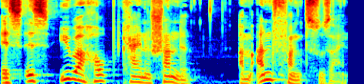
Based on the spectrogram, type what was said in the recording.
es ist überhaupt keine Schande, am Anfang zu sein.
